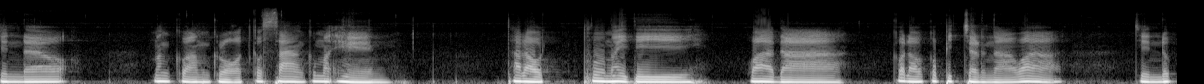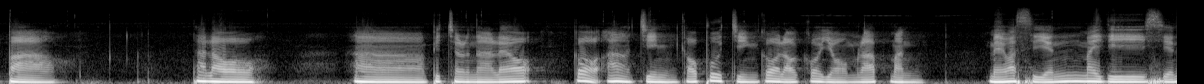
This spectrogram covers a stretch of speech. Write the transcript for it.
ริงๆแล้ว มันความโกรธก็สร้างขึ้นมาเอง ถ้าเราพูดไม่ดีว่าดา ก็เราก็พิจารณาว่า จริงหรือเปล่า ถ้าเราพิจารณาแล้วก็อ้าวจริง เขาพูดจริงก็เราก็ยอมรับมัน แม้ว่าเสียงไม่ดีเสียง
